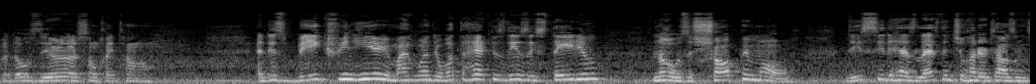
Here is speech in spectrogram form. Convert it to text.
But those there are São Caetano. And this big thing here, you might wonder, what the heck is this, a stadium? No, it's a shopping mall. This city has less than 200,000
